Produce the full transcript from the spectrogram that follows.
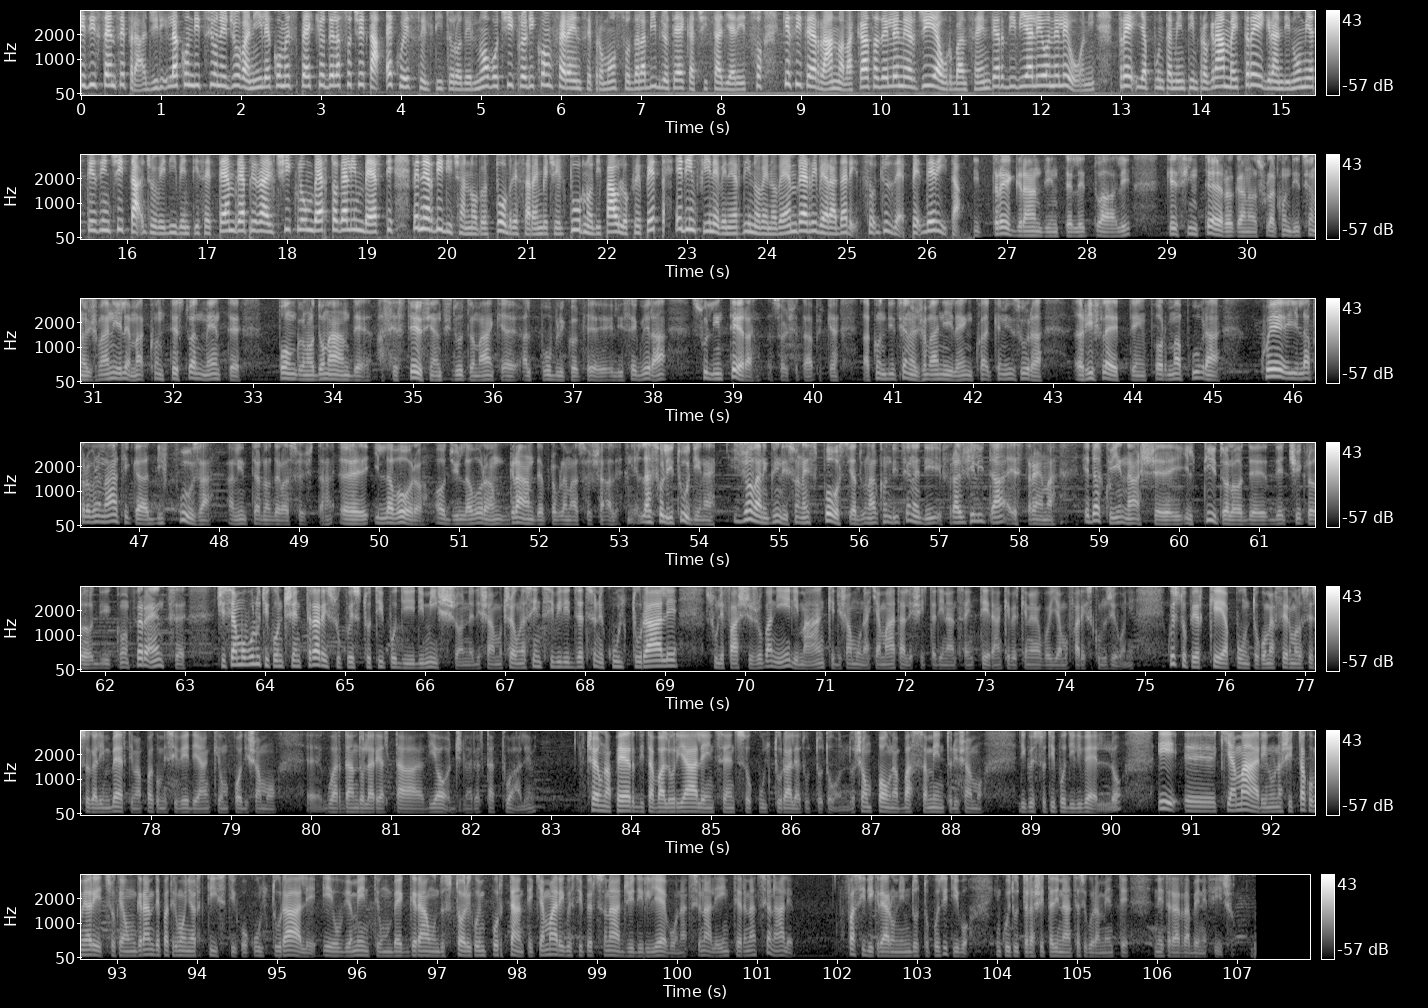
Esistenze fragili, la condizione giovanile come specchio della società è questo il titolo del nuovo ciclo di conferenze promosso dalla Biblioteca Città di Arezzo che si terranno alla Casa dell'Energia Urban Center di Via Leone Leoni. Tre gli appuntamenti in programma e tre i grandi nomi attesi in città. Giovedì 20 settembre aprirà il ciclo Umberto Galimberti, venerdì 19 ottobre sarà invece il turno di Paolo Crepetta ed infine venerdì 9 novembre arriverà ad Arezzo Giuseppe De Rita. I tre grandi intellettuali che si interrogano sulla condizione giovanile ma contestualmente pongono domande a se stessi anzitutto ma anche al pubblico che li seguirà sull'intera società perché la condizione giovanile in qualche misura riflette in forma pura la problematica diffusa all'interno della società. Eh, il lavoro, oggi il lavoro è un grande problema sociale. La solitudine. I giovani quindi sono esposti ad una condizione di fragilità estrema e da qui nasce il titolo de, del ciclo di conferenze. Ci siamo voluti concentrare su questo tipo di, di mission, diciamo, cioè una sensibilizzazione culturale sulle fasce giovanili ma anche diciamo, una chiamata alle cittadinanza intera, anche perché noi vogliamo fare esclusioni. Questo perché appunto, come afferma lo stesso Galimberti, ma poi come si vede anche un po' diciamo, eh, guardando la realtà di oggi, la realtà attuale, c'è una perdita valoriale in senso culturale a tutto tondo, c'è un po' un abbassamento diciamo, di questo tipo di livello e eh, chiamare in una città come Arezzo che ha un grande patrimonio artistico, culturale e ovviamente un background storico importante, chiamare questi personaggi di rilievo nazionale e internazionale fa sì di creare un indotto positivo in cui tutta la cittadinanza sicuramente ne trarrà beneficio.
